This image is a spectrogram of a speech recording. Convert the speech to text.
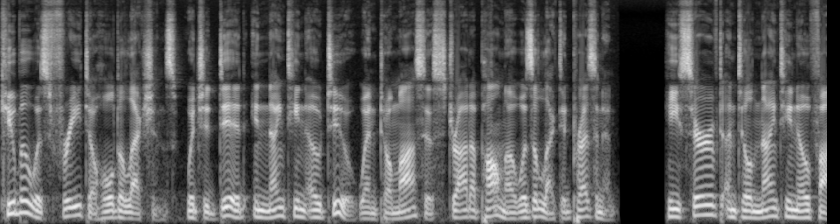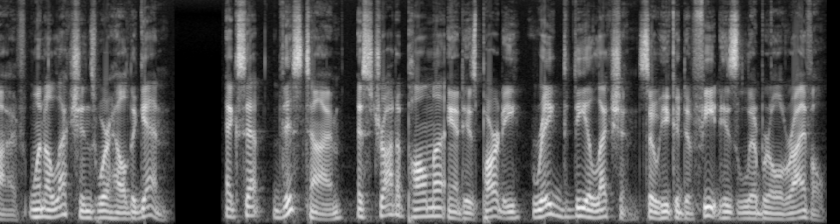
Cuba was free to hold elections, which it did in 1902 when Tomas Estrada Palma was elected president. He served until 1905 when elections were held again. Except this time, Estrada Palma and his party rigged the election so he could defeat his liberal rival.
